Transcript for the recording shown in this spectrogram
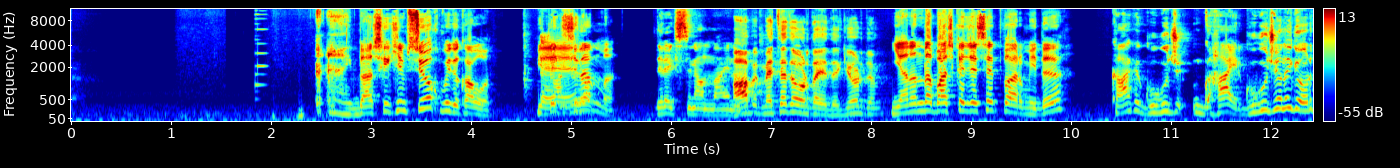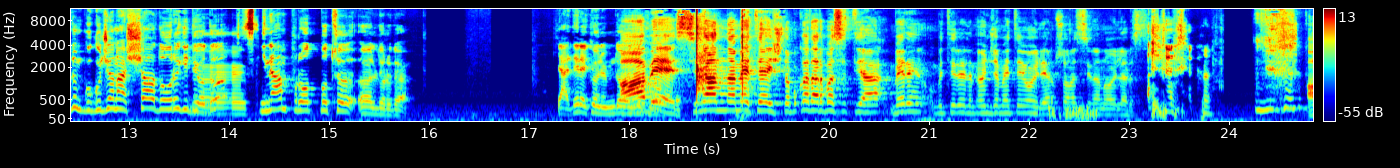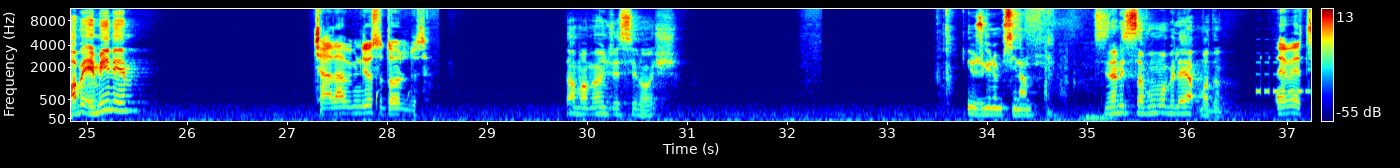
Başka kimse yok muydu kavun? Bir tek Ee, Sinan yok. mı? Direkt Sinan'la aynen. Abi Mete de oradaydı gördüm. Yanında başka ceset var mıydı? Kanka Gugucu... Hayır Gugucan'ı gördüm. Gugucan aşağı doğru gidiyordu. Evet. Sinan Protbot'u öldürdü. Ya direkt önümde öldü. Abi Protbot. Sinan'la Mete işte bu kadar basit ya. Verin bitirelim. Önce Mete'yi oylayalım sonra Sinan'ı oylarız. Abi eminim. Çağrı abim diyorsa doğrudur. Tamam önce Sinoş. Üzgünüm Sinan. Sinan hiç savunma bile yapmadın. Evet.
